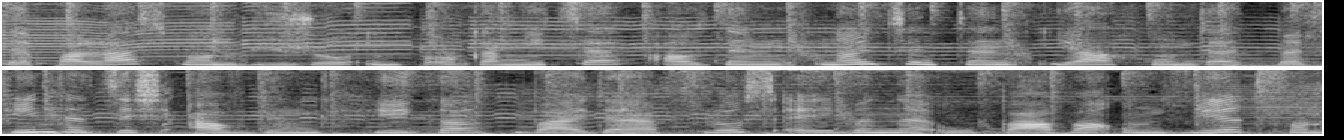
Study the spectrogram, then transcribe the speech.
Der Palast Monbijou in Poganice aus dem 19. Jahrhundert befindet sich auf dem Hügel bei der Flussebene Upawa und wird von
